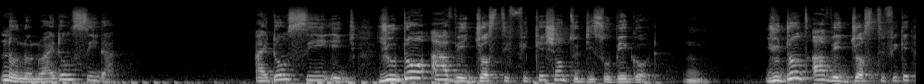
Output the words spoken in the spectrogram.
No, no, no, I don't see that. I don't see it. you don't have a justification to disobey God. Hmm. You don't have a justification.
